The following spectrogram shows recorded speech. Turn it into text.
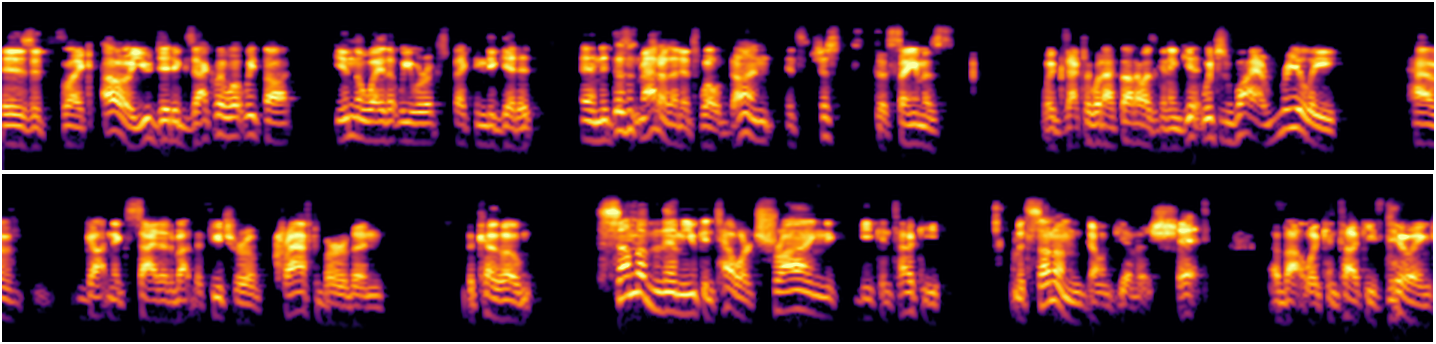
Is it's like, oh, you did exactly what we thought in the way that we were expecting to get it. And it doesn't matter that it's well done. It's just the same as exactly what I thought I was going to get, which is why I really have gotten excited about the future of craft bourbon because um, some of them you can tell are trying to be Kentucky, but some of them don't give a shit about what Kentucky's doing.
